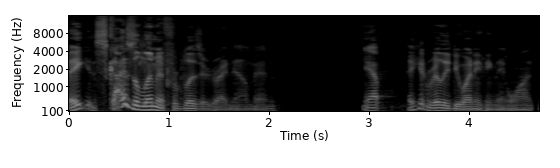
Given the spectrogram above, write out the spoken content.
They sky's the limit for Blizzard right now, man. yep They could really do anything they want.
